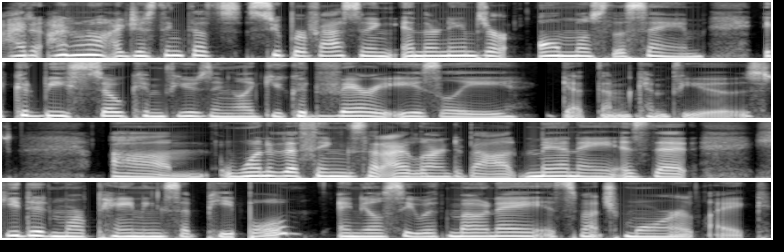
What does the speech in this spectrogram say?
I, I don't know, I just think that's super fascinating. And their names are almost the same. It could be so confusing. Like, you could very easily get them confused. Um, one of the things that I learned about Manet is that he did more paintings of people. And you'll see with Monet, it's much more like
